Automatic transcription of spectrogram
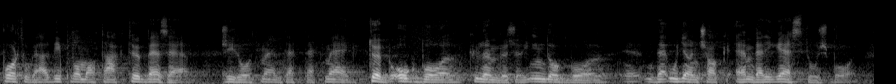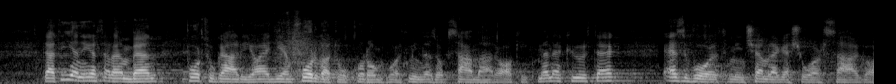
portugál diplomaták több ezer zsidót mentettek meg, több okból, különböző indokból, de ugyancsak emberi gesztusból. Tehát ilyen értelemben Portugália egy ilyen forgatókorong volt mindazok számára, akik menekültek. Ez volt, mint semleges ország, a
